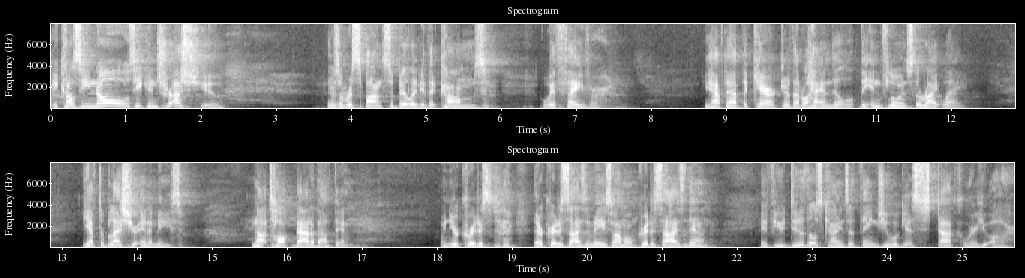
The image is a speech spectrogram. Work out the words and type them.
Because he knows he can trust you. There's a responsibility that comes with favor. You have to have the character that will handle the influence the right way. You have to bless your enemies, not talk bad about them. When you're critic- they're criticizing me, so I'm going to criticize them. If you do those kinds of things, you will get stuck where you are.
